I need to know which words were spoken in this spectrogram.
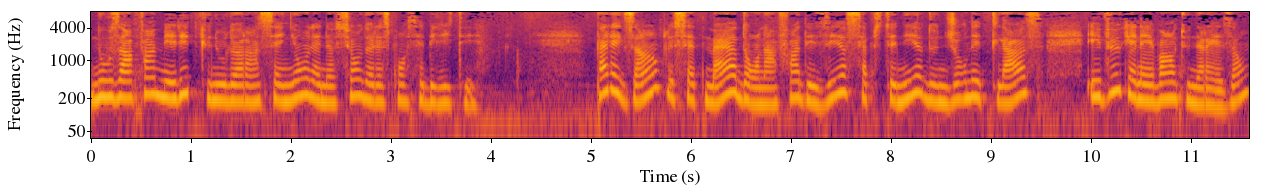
Nos enfants méritent que nous leur enseignions la notion de responsabilité. Par exemple, cette mère dont l'enfant désire s'abstenir d'une journée de classe et veut qu'elle invente une raison,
